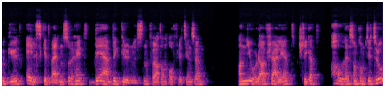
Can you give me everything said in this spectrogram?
for Gud elsket verden så høyt. Det er begrunnelsen for at han ofret sin sønn. Han gjorde det av kjærlighet, slik at alle som kom til tro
